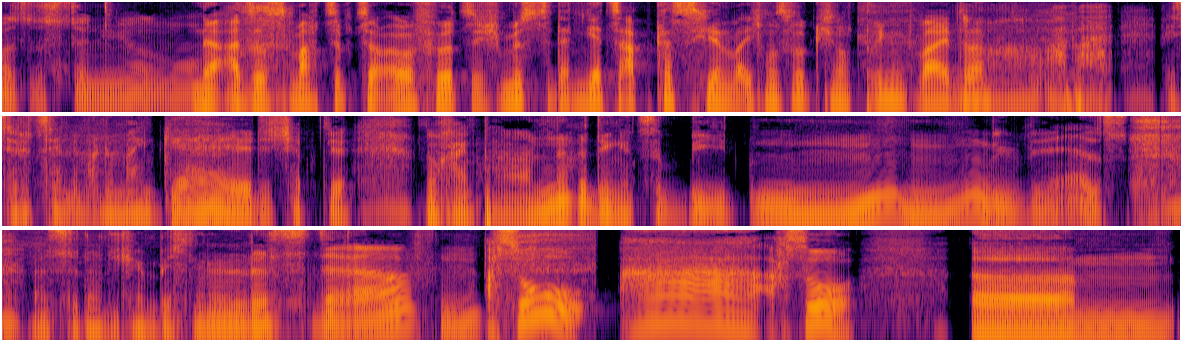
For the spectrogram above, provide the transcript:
Was ist denn hier? Ne, also es macht 17,40 Euro. Ich müsste dann jetzt abkassieren, weil ich muss wirklich noch dringend weiter. Oh, aber wieso willst du denn immer nur mein Geld? Ich hab dir noch ein paar andere Dinge zu bieten. Hm, Wie wär's? Hast du da nicht ein bisschen Lust drauf? Hm? Ach so, ah, ach so. Ähm,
